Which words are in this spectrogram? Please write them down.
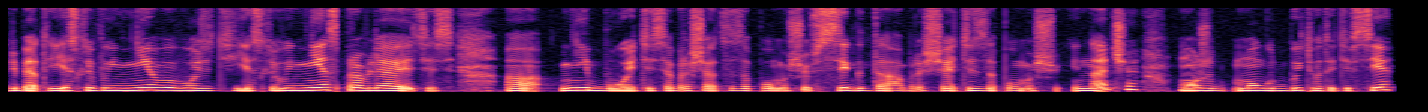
Ребята, если вы не вывозите, если вы не справляетесь, а, не бойтесь обращаться за помощью, всегда обращайтесь за помощью, иначе может, могут быть вот эти все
